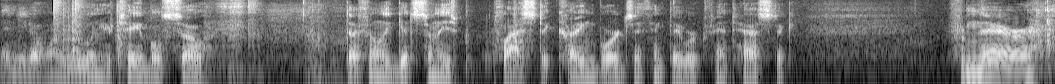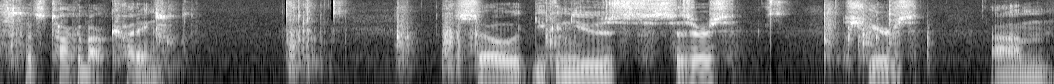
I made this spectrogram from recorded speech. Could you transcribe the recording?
and you don't want to ruin your table, so definitely get some of these plastic cutting boards. I think they work fantastic. From there, let's talk about cutting. So you can use scissors, shears, um,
